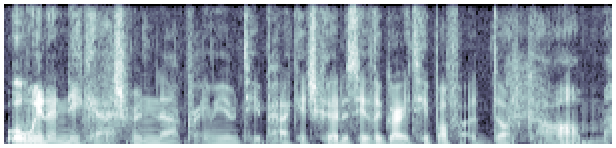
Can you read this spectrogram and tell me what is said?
We'll win a Nic Ashman uh, premium tip package courtesy of the great tipoffer.com.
